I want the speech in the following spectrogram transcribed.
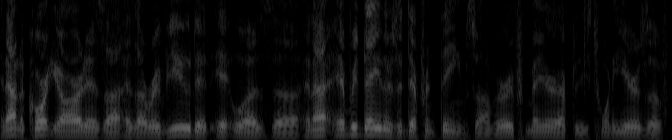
And out in the courtyard, as I, as I reviewed it, it was, uh, and I, every day there's a different theme. So I'm very familiar after these 20 years of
